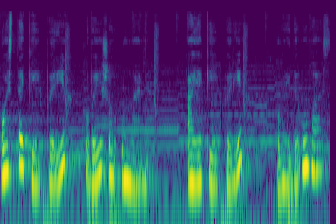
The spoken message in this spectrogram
Ось такий пиріг вийшов у мене. А який пиріг вийде у вас?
